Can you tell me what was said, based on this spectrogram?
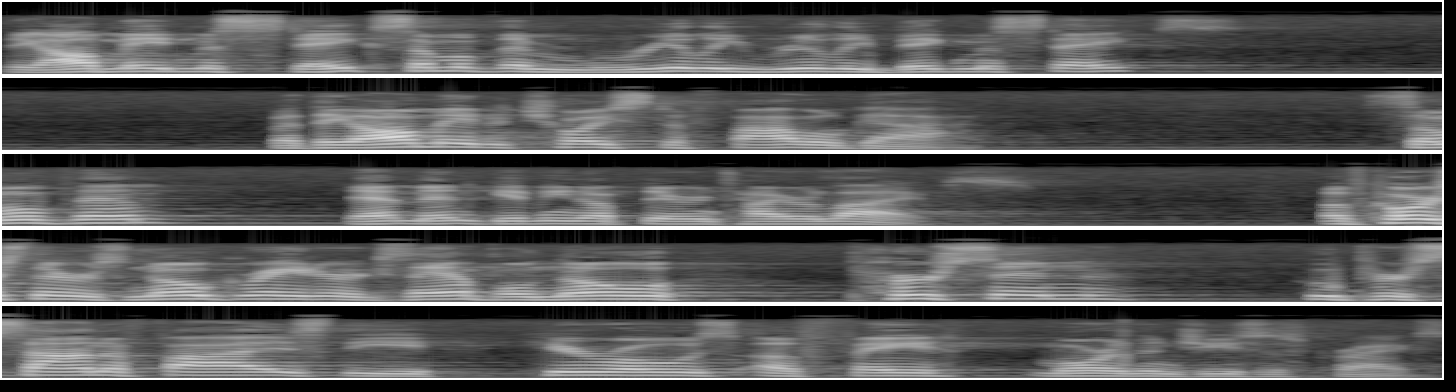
They all made mistakes, some of them really, really big mistakes. But they all made a choice to follow God. Some of them, that meant giving up their entire lives. Of course, there is no greater example, no person who personifies the heroes of faith more than Jesus Christ.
